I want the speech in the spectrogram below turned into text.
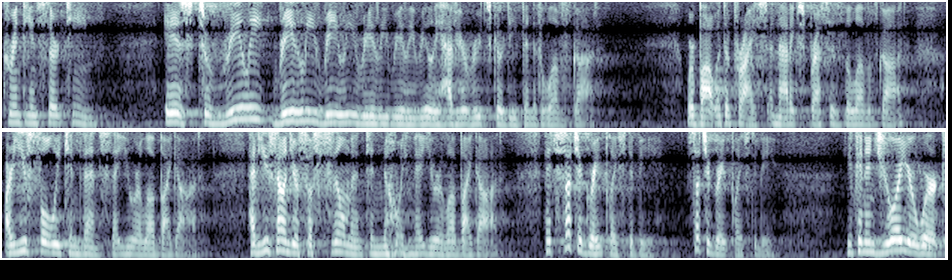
Corinthians 13. Is to really, really, really, really, really, really have your roots go deep into the love of God. We're bought with a price, and that expresses the love of God. Are you fully convinced that you are loved by God? Have you found your fulfillment in knowing that you are loved by God? It's such a great place to be. Such a great place to be. You can enjoy your work,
